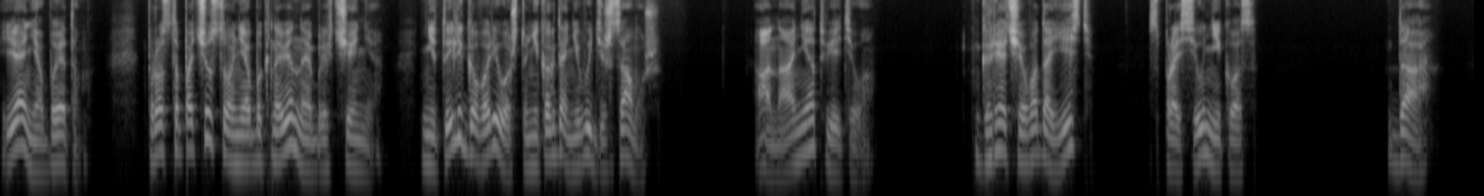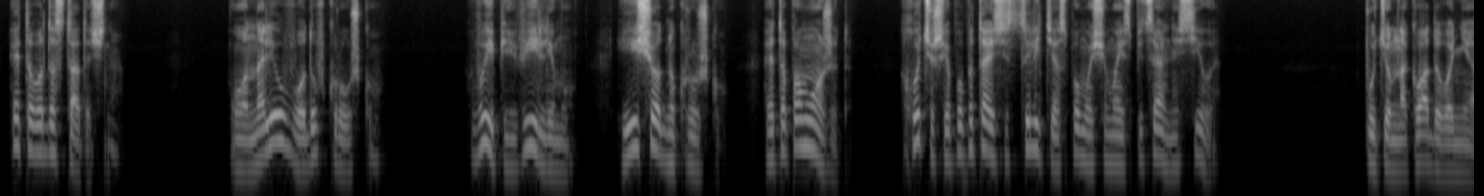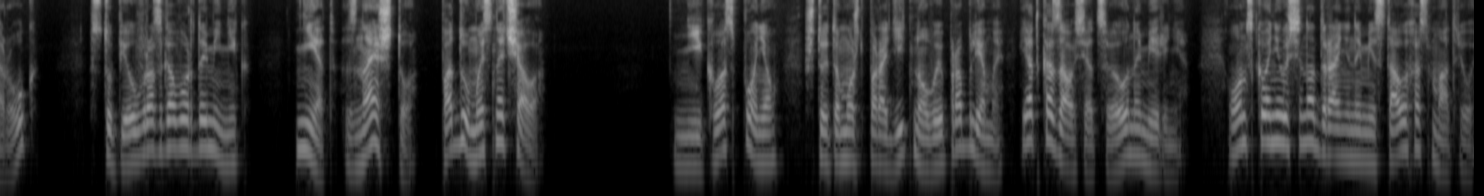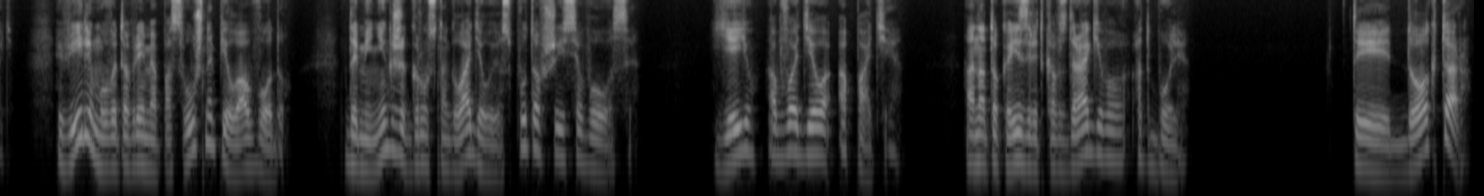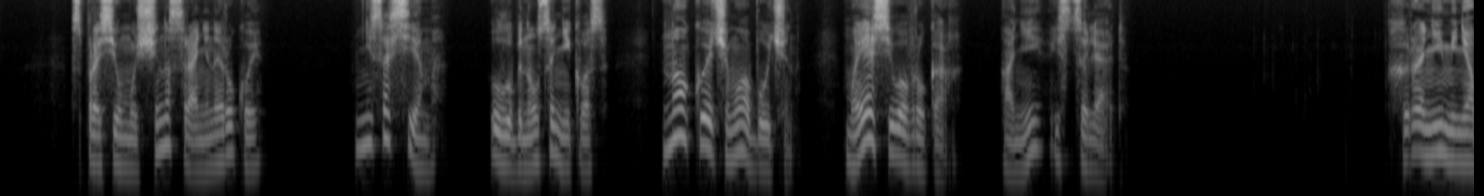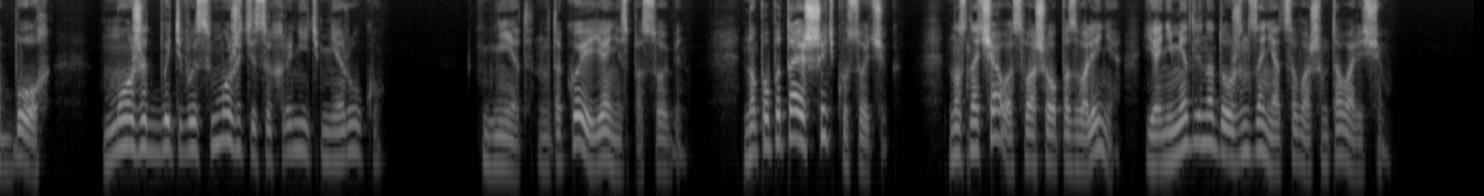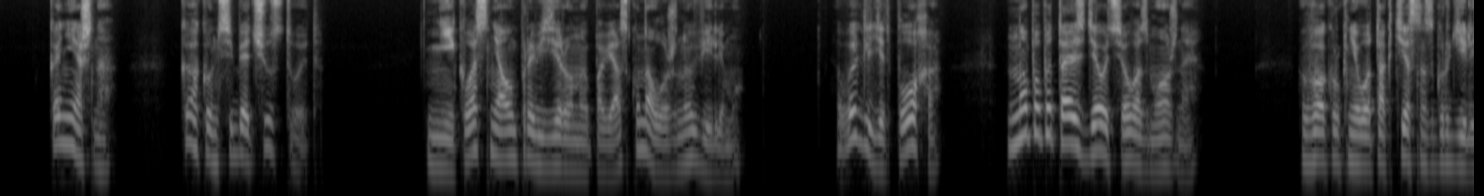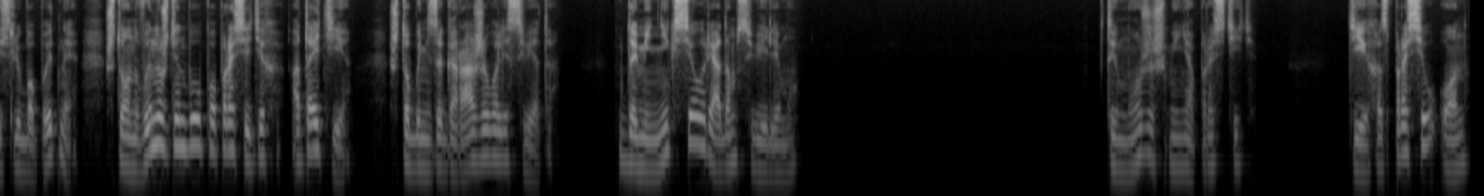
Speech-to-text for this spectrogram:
«Я не об этом. Просто почувствовал необыкновенное облегчение. Не ты ли говорила, что никогда не выйдешь замуж?» Она не ответила. «Горячая вода есть?» – спросил Никлас. «Да, этого достаточно». Он налил воду в кружку. «Выпей, Вильяму, и еще одну кружку. Это поможет. Хочешь, я попытаюсь исцелить тебя с помощью моей специальной силы?» Путем накладывания рук вступил в разговор Доминик. «Нет, знаешь что? Подумай сначала». Никлас понял, что это может породить новые проблемы, и отказался от своего намерения. Он склонился над ранеными и стал их осматривать. Вильяму в это время послушно пила воду. Доминик же грустно гладил ее спутавшиеся волосы. Ею обвладела апатия. Она только изредка вздрагивала от боли. «Ты доктор?» – спросил мужчина с раненой рукой. «Не совсем», – улыбнулся Никвас. «Но кое-чему обучен. Моя сила в руках. Они исцеляют». «Храни меня, Бог! Может быть, вы сможете сохранить мне руку?» «Нет, на такое я не способен. Но попытаюсь шить кусочек. Но сначала, с вашего позволения, я немедленно должен заняться вашим товарищем». «Конечно. Как он себя чувствует?» Никла снял импровизированную повязку, наложенную Вильяму. «Выглядит плохо, но попытаюсь сделать все возможное». Вокруг него так тесно сгрудились любопытные, что он вынужден был попросить их отойти, чтобы не загораживали света. Доминик сел рядом с Вильяму. «Ты можешь меня простить?» Тихо спросил он.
